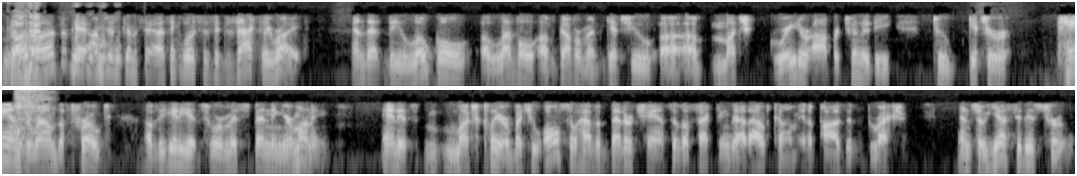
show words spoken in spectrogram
no, ahead. no, that's okay. I'm just going to say I think Louis is exactly right, and that the local uh, level of government gets you uh, a much greater opportunity to get your hands around the throat of the idiots who are misspending your money, and it's m- much clearer. But you also have a better chance of affecting that outcome in a positive direction. And so, yes, it is true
